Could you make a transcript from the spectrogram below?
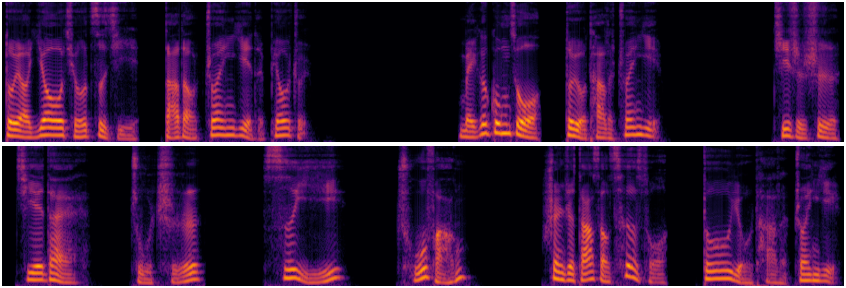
都要要求自己。达到专业的标准。每个工作都有它的专业，即使是接待、主持、司仪、厨房，甚至打扫厕所，都有他的专业。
